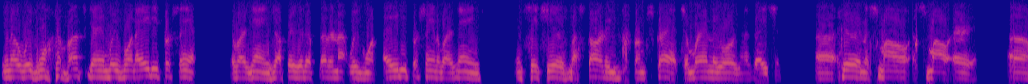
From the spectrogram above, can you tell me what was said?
You know, we've won a bunch of games. We've won 80% of our games. I figured up other night we've won 80% of our games in six years by starting from scratch, a brand new organization uh, here in a small, small area. Uh,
